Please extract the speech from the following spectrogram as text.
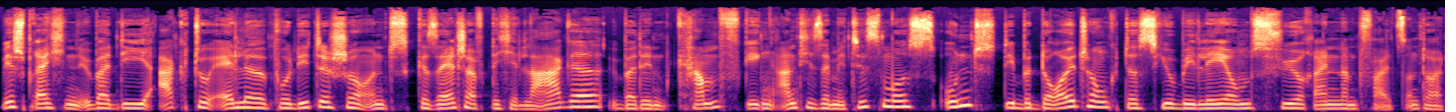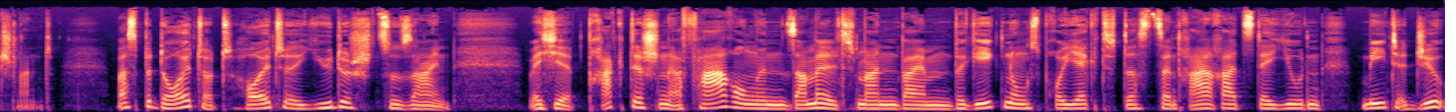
Wir sprechen über die aktuelle politische und gesellschaftliche Lage, über den Kampf gegen Antisemitismus und die Bedeutung des Jubiläums für Rheinland-Pfalz und Deutschland. Was bedeutet heute jüdisch zu sein? Welche praktischen Erfahrungen sammelt man beim Begegnungsprojekt des Zentralrats der Juden Meet a Jew?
